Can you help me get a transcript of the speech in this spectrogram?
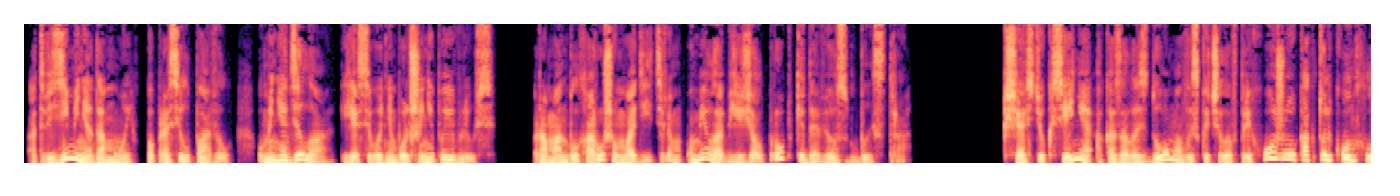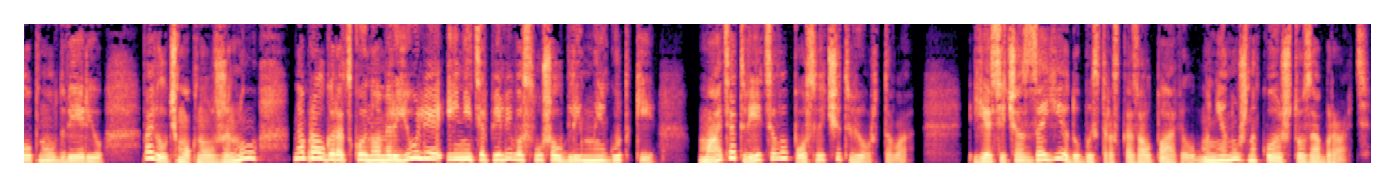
«Отвези меня домой», — попросил Павел. «У меня дела, я сегодня больше не появлюсь». Роман был хорошим водителем, умело объезжал пробки, довез быстро. К счастью, Ксения оказалась дома, выскочила в прихожую, как только он хлопнул дверью. Павел чмокнул жену, набрал городской номер Юлия и нетерпеливо слушал длинные гудки. Мать ответила после четвертого. «Я сейчас заеду», — быстро сказал Павел. «Мне нужно кое-что забрать».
